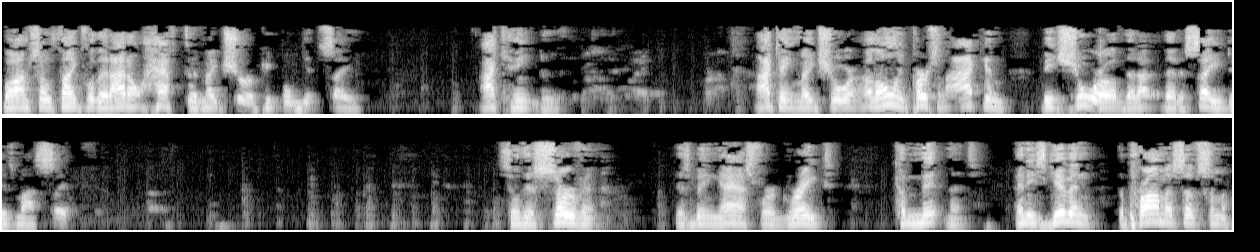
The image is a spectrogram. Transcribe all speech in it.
Well, I'm so thankful that I don't have to make sure people get saved. I can't do it. I can't make sure. The only person I can be sure of that I, that is saved is myself. So this servant is being asked for a great commitment and he's given the promise of some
